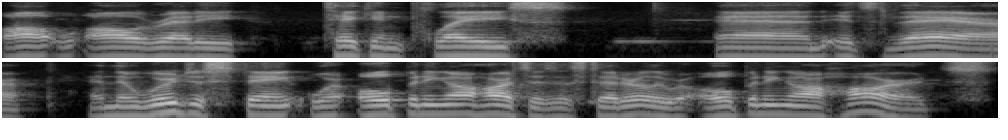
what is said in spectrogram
already taken place and it's there. And then we're just staying we're opening our hearts. As i said earlier we're opening our hearts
